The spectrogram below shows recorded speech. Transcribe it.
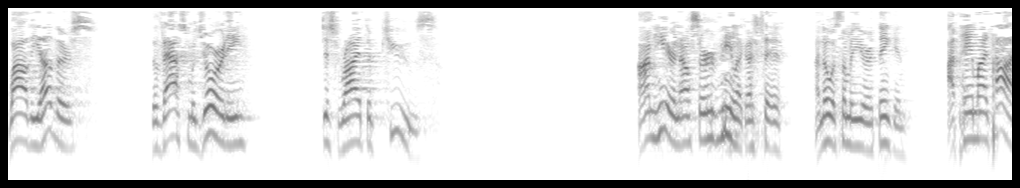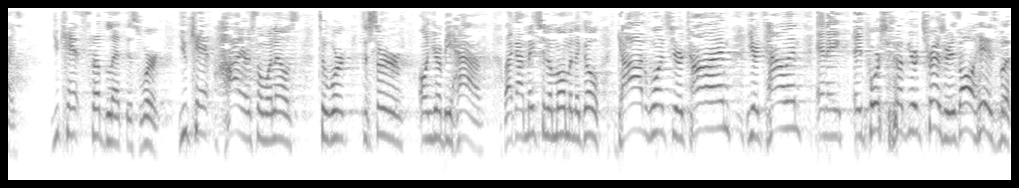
While the others, the vast majority, just ride the pews. I'm here, now serve me, like I said. I know what some of you are thinking. I pay my tithes. You can't sublet this work. You can't hire someone else to work to serve on your behalf. Like I mentioned a moment ago, God wants your time, your talent, and a, a portion of your treasure. It's all His, but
